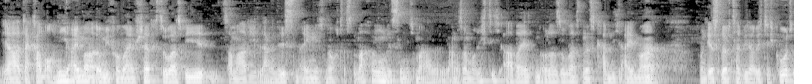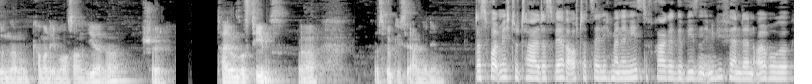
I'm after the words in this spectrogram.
ja, da kam auch nie einmal irgendwie von meinem Chef sowas wie, sag mal, wie lange willst du eigentlich noch das machen? Willst du nicht mal langsam richtig arbeiten oder sowas? Und das kam nicht einmal. Und jetzt läuft halt wieder richtig gut und dann kann man eben auch sagen, hier, ne, schön. Teil unseres Teams. Ne? Das ist wirklich sehr angenehm. Das freut mich total. Das wäre auch tatsächlich meine nächste Frage gewesen, inwiefern denn eure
